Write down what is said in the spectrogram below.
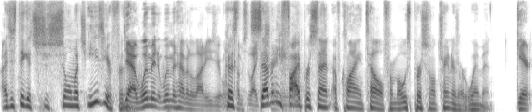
I just think it's just so much easier for them. yeah, women women have it a lot easier when it because comes to like seventy five percent of clientele for most personal trainers are women. Training. Gar-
